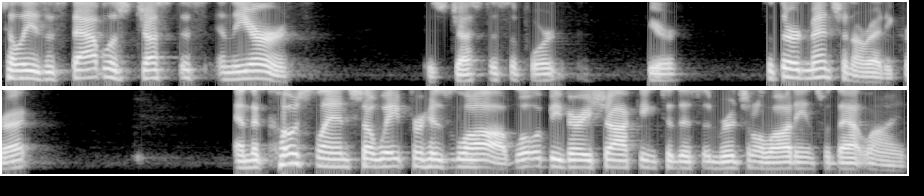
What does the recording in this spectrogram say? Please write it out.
till he has established justice in the earth. Is justice support here? It's a third mention already, correct? And the coastland shall wait for his law. What would be very shocking to this original audience with that line?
